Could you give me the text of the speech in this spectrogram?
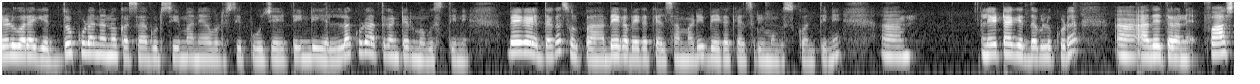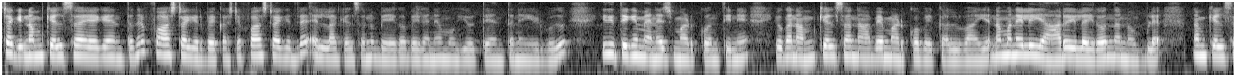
ಏಳುವರೆಗೆ ಎದ್ದು ಕೂಡ ನಾನು ಕಸ ಗುಡಿಸಿ, ಮನೆ ಒರೆಸಿ, ಪೂಜೆ, ತಿಂಡಿ ಎಲ್ಲ ಕೂಡ ಹತ್ತು ಗಂಟೆಲಿ ಮುಗಿಸ್ತೀನಿ. ಬೇಗ ಎದ್ದಾಗ ಸ್ವಲ್ಪ ಬೇಗ ಬೇಗ ಕೆಲಸ ಮಾಡಿ, ಬೇಗ ಕೆಲಸಗಳು ಮುಗಿಸ್ಕೊತೀನಿ. ಲೇಟಾಗಿ ಎದ್ದಾಗಲೂ ಕೂಡ ಅದೇ ಥರನೇ ಫಾಸ್ಟಾಗಿ, ನಮ್ಮ ಕೆಲಸ ಹೇಗೆ ಅಂತಂದರೆ ಅಷ್ಟೇ ಫಾಸ್ಟಾಗಿದ್ದರೆ ಎಲ್ಲ ಕೆಲಸನೂ ಬೇಗ ಬೇಗನೆ ಮುಗಿಯುತ್ತೆ ಅಂತಲೇ ಹೇಳ್ಬೋದು. ಈ ರೀತಿಯಾಗಿ ಮ್ಯಾನೇಜ್ ಮಾಡ್ಕೊತೀನಿ. ಇವಾಗ ನಮ್ಮ ಕೆಲಸ ನಾವೇ ಮಾಡ್ಕೋಬೇಕಲ್ವಾ? ನಮ್ಮ ಮನೇಲಿ ಯಾರೂ ಇಲ್ಲ, ಇರೋದು ನಾನು ಒಬ್ಬಳೆ ನಮ್ಮ ಕೆಲಸ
